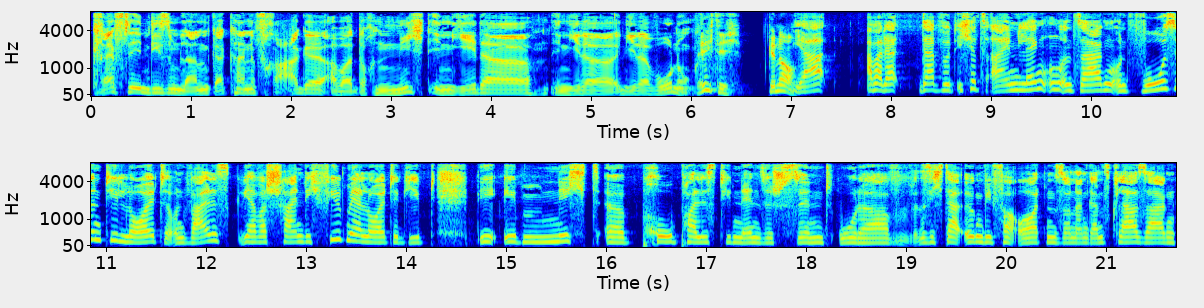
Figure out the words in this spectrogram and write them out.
Kräfte in diesem Land, gar keine Frage, aber doch nicht in jeder, in jeder, in jeder Wohnung. Richtig. Genau. Ja, aber da, da würde ich jetzt einlenken und sagen, und wo sind die Leute? Und weil es ja wahrscheinlich viel mehr Leute gibt, die eben nicht äh, pro-palästinensisch sind oder sich da irgendwie verorten, sondern ganz klar sagen,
